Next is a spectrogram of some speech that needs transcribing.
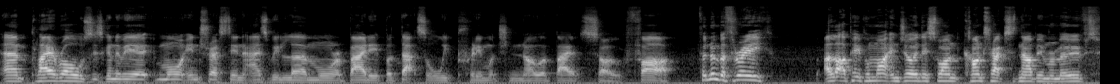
um, player roles is going to be more interesting as we learn more about it. But that's all we pretty much know about so far. For number three, a lot of people might enjoy this one. Contracts has now been removed.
